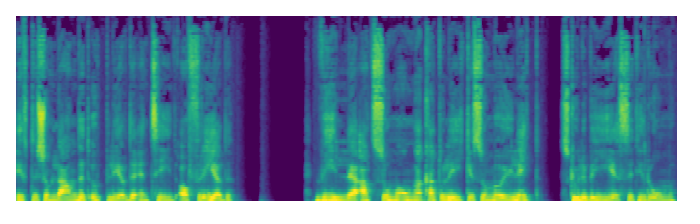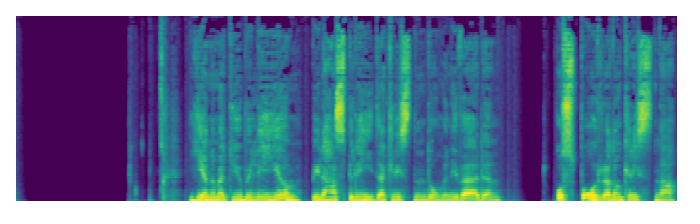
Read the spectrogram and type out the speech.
eftersom landet upplevde en tid av fred, ville att så många katoliker som möjligt skulle bege sig till Rom. Genom ett jubileum ville han sprida kristendomen i världen och sporra de kristna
